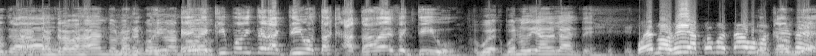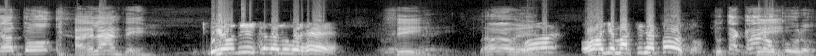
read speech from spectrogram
Está- trabajo. Están trabajando, lo ha recogido a El todos. equipo de interactivo está, está efectivo. Bu- buenos días, adelante. Buenos días, ¿cómo estamos, Lo a todo. Adelante. Dionisio de Duvergé. Sí. Vamos a ver. oye, Martínez Pozo. ¿Tú estás claro o Sí. oscuro?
